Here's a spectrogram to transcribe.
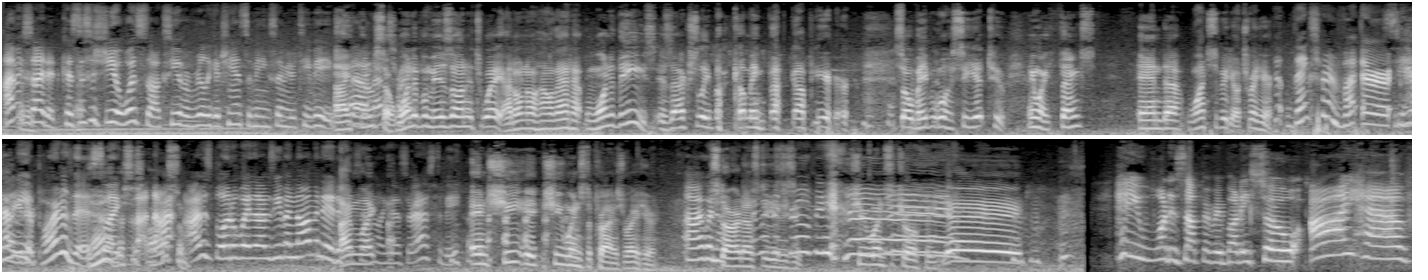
I'm excited because this is Geo Woodstock, so you have a really good chance of meeting some of your TBs. I so. think so. One of them is on its way. I don't know how that happened. One of these is actually coming back up here, so maybe we'll see it too. Anyway, thanks, and uh, watch the video. It's right here. Thanks for inviting or See you having me a part of this. Yeah, like, this is I, awesome. I was blown away that I was even nominated I'm for like- like this. There has to be. And she she wins the prize right here. Oh, I win. Stardust I win the Easy. trophy. She wins the trophy. Yay! Hey, what is up, everybody? So I have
